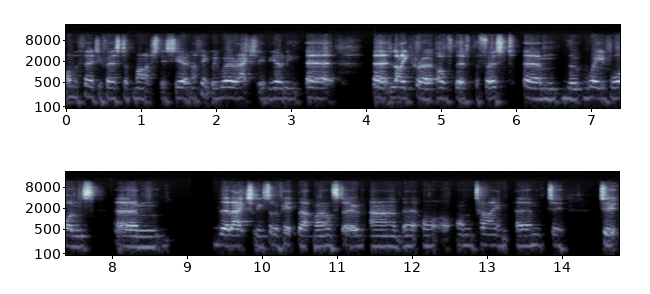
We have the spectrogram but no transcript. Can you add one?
on the 31st of March this year, and I think we were actually the only uh, uh, LHCRE of the, the first um, the wave ones um, that actually sort of hit that milestone and uh, on, on, time um, to to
